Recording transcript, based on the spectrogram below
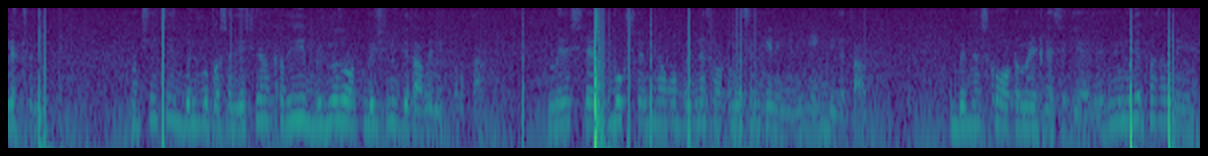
लिटरली मुझे ये चीज़ बिल्कुल पसंद है इसलिए मैं कभी बिज़नेस ऑटोमेशन की किताबें नहीं पढ़ता। मेरे शेयर बुक शेयर में आपको बिज़नेस ऑटोमेशन की नहीं मिलेगी एक भी किताब कि बिज़नेस को ऑटोमेट कैसे किया जाए? क्योंकि मुझे पसंद नहीं है।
